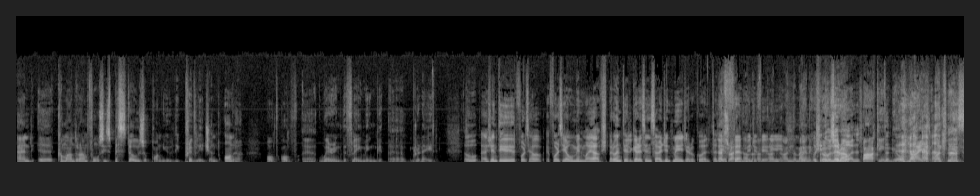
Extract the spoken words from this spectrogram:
And uh, Commander Armed Forces bestows upon you the privilege and honor of, of uh, wearing the flaming uh, grenade. U għaxinti forsi għaw minn ma jafx, pero inti l-Garrison Sergeant Major u koll tal-FM, ġifiri. U xinu l-rol? Parking u najat ma nis.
